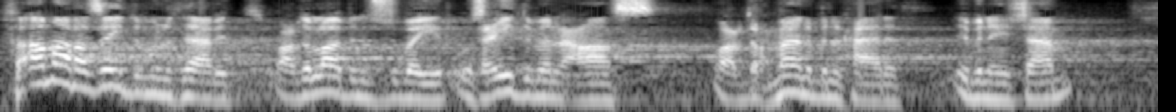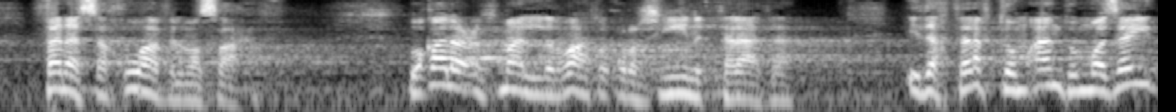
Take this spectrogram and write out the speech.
فأمر زيد بن ثابت وعبد الله بن الزبير وسعيد بن العاص وعبد الرحمن بن الحارث ابن هشام فنسخوها في المصاحف. وقال عثمان للرهط القرشيين الثلاثة إذا اختلفتم أنتم وزيد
